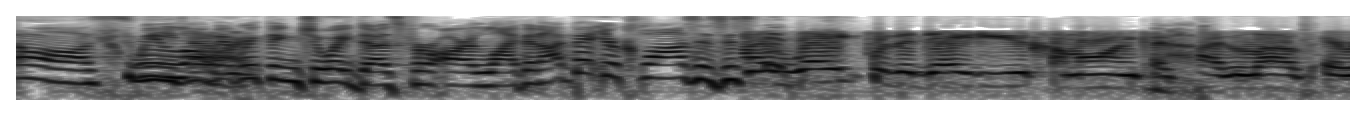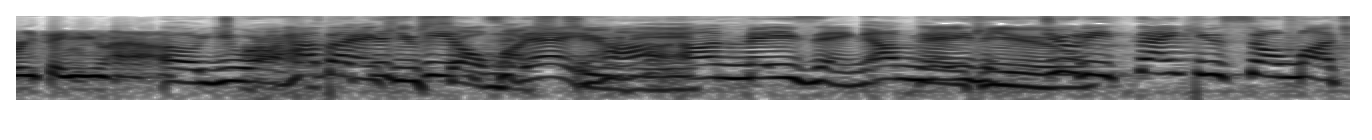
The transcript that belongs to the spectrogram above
Oh, We sweetheart. love everything Joy does for our life. And I bet your closets, isn't I it? wait for the day to you come on because Yeah. I love everything you have. Oh, you are. Oh, How about thank this you deal so much, today, huh? Judy. Amazing, amazing. you. Judy, thank you so much.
